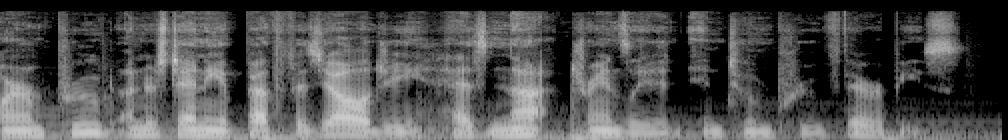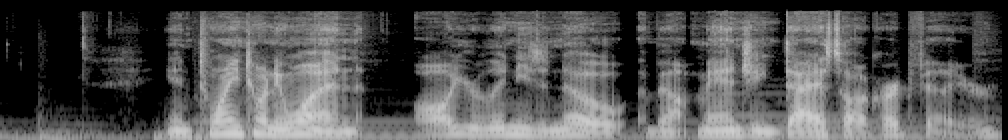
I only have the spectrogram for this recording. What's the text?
our improved understanding of pathophysiology has not translated into improved therapies. In 2021, all you really need to know about managing diastolic heart failure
